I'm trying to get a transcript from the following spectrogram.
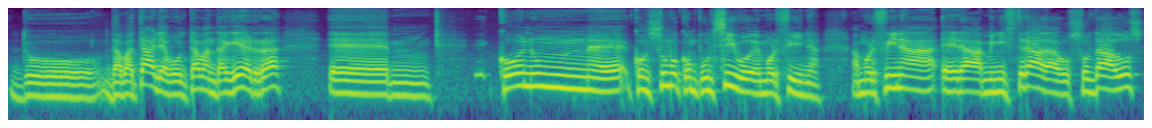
do, da batalha, voltaban da guerra con un eh, consumo compulsivo de morfina. La morfina era administrada a los soldados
